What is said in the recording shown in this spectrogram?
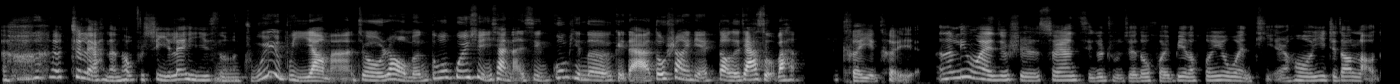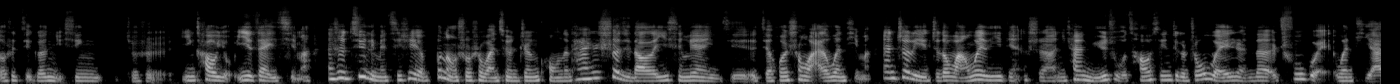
这俩难道不是一类意思吗？主语不一样嘛，就让我们多规训一下男性，公平的给大家都上一点道德枷锁吧。可以，可以。那另外就是，虽然几个主角都回避了婚育问题，然后一直到老都是几个女性。就是依靠友谊在一起嘛，但是剧里面其实也不能说是完全真空的，它还是涉及到了异性恋以及结婚生娃的问题嘛。但这里值得玩味的一点是啊，你看女主操心这个周围人的出轨问题啊、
